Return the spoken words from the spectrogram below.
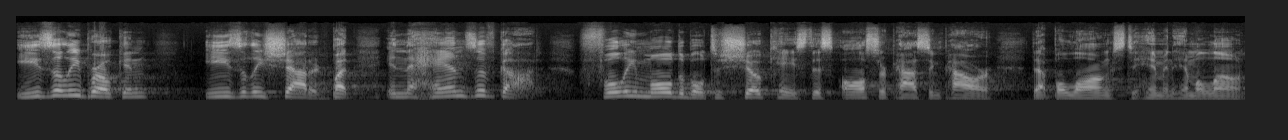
easily broken, easily shattered, but in the hands of God, fully moldable to showcase this all surpassing power that belongs to Him and Him alone.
